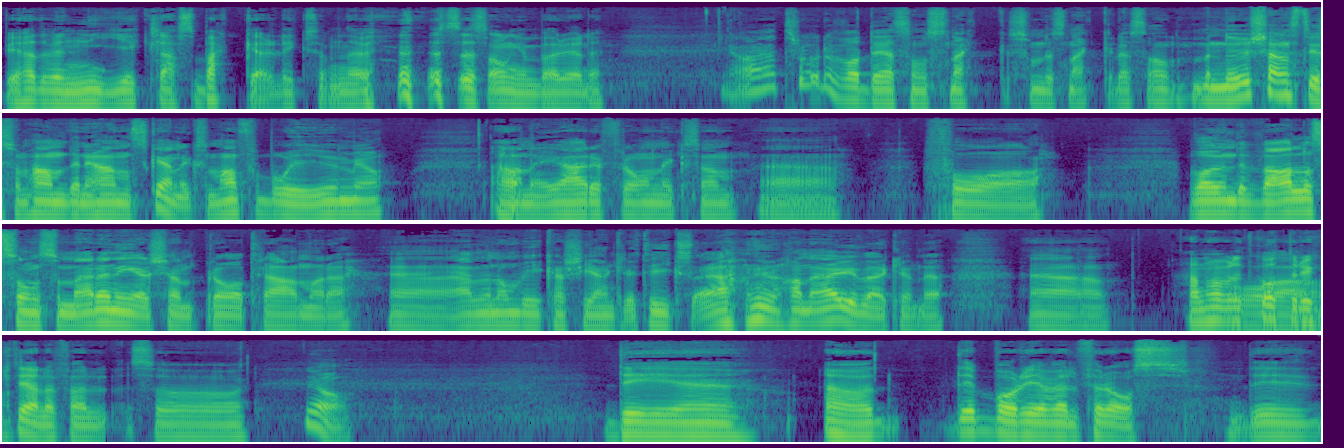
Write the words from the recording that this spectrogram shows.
Vi hade väl nio klassbackar liksom när säsongen började. Ja, jag tror det var det som, snack, som det snackades om. Men nu känns det ju som handen i handsken. Liksom. Han får bo i Umeå. Ja. Han är ju härifrån liksom. Eh, få vara under Wallson som är en erkänt bra tränare. Eh, även om vi kanske ger han kritik så är han, han är ju verkligen det. Eh, Han har väl ett Och- gott rykte i alla fall, så ja. det, ja, det borgar väl för oss. Det,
